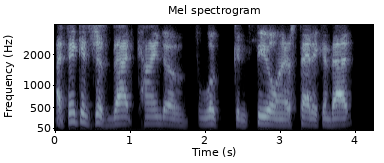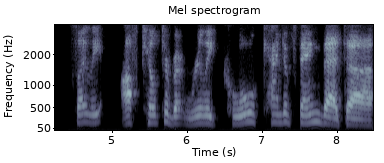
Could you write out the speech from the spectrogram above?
I think it's just that kind of look and feel and aesthetic and that slightly off kilter but really cool kind of thing that uh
